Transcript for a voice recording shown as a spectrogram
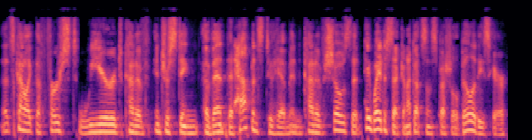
that's kind of like the first weird, kind of interesting event that happens to him and kind of shows that, hey, wait a second, I've got some special abilities here.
